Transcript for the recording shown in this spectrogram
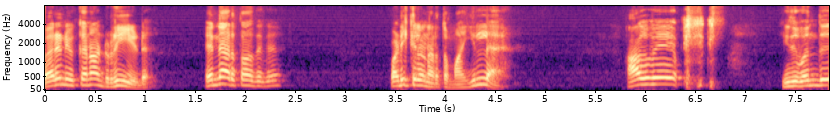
when you cannot read என்ன அர்த்தம் அதுக்கு? படிக்கலன்னு அர்த்தமா? இல்லை. ஆகவே இது வந்து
